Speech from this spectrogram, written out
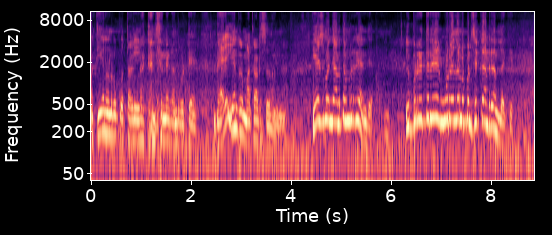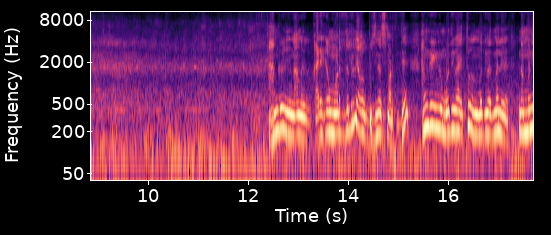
ಮತ್ತೇನು ಅನ್ಬೇಕು ಗೊತ್ತಾಗಲಿಲ್ಲ ಟೆನ್ಷನ್ನಾಗ ಅಂದ್ಬಿಟ್ಟೆ. ಬೇರೆ ಏನರ ಮಾತಾಡ್ಸು ಅನ್ನ ಎಷ್ಟು ಮಂದಿ ಅಣ್ತಂಬ್ರಿ ಅಂದೆ. ಇಬ್ಬರು ಇದ್ರಿ ಮೂರೈದು ಒಬ್ಬರು ಸಿಕ್ಕನ್ರಿ ಅಂದ್ಲಕ್ಕೆ ಹಂಗೆ ನಾನು ಕಾರ್ಯಕ್ರಮ ಮಾಡ್ತಿದ್ದಿಲ್ರಿ, ಅವಾಗ ಬಿಸ್ನೆಸ್ ಮಾಡ್ತಿದ್ದೆ. ಹಂಗೆ ಹಿಂಗೆ ಮದುವೆ ಆಯಿತು, ಮದುವೆ ಆದಮೇಲೆ ನಮ್ಮ ಮನೆ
